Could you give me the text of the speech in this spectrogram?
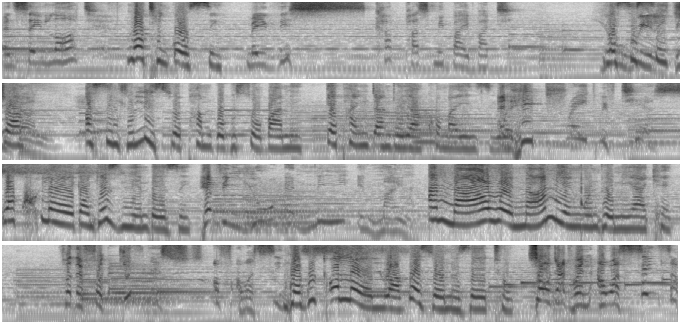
and saying, Lord, wathi may this cup pass me by, but your will be sitsha done. Asindluliswe phambi kobuso bami kepha intando yakho And mayenziwe he prayed with tears, wakhuleka ngezinyembezi. Having you and me in mind. Anawe nami engqondweni yakhe. For the forgiveness of our sins. ngokuxolelwa kwezono zethu. So that when our sins are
